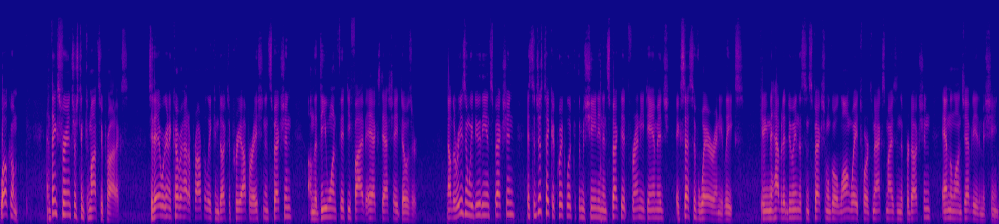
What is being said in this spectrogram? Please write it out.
Welcome, and thanks for your interest in Komatsu products. Today we're going to cover how to properly conduct a pre-operation inspection on the D155 AX-8 dozer. Now the reason we do the inspection is to just take a quick look at the machine and inspect it for any damage, excessive wear, or any leaks. Getting the habit of doing this inspection will go a long way towards maximizing the production and the longevity of the machine.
